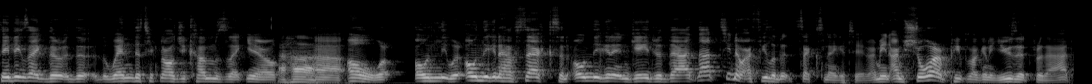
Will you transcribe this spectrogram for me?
say things like the, the, the when the technology comes, like, you know, Aha. uh, oh, we're only, we're only going to have sex and only going to engage with that. That's, you know, I feel a bit sex negative. I mean, I'm sure people are going to use it for that,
